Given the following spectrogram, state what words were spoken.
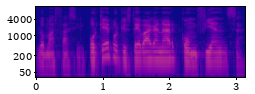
lo más fácil. ¿Por qué? Porque usted va a ganar confianza.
